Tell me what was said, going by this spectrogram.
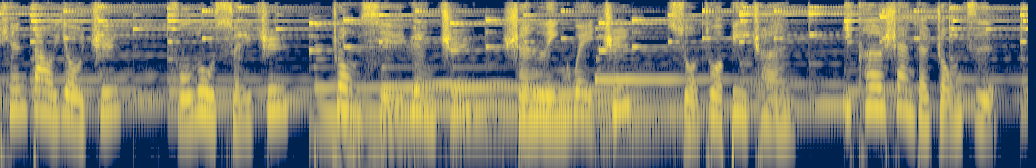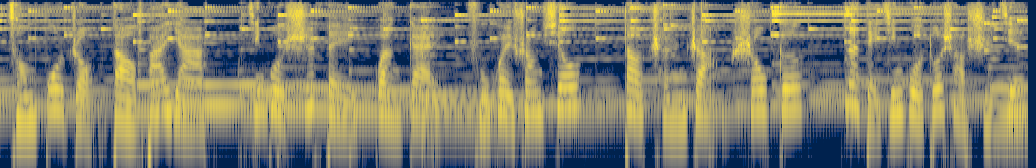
天道佑之。福禄随之，众邪怨之，神灵畏之，所作必成。一颗善的种子，从播种到发芽，经过施肥、灌溉、福慧双修，到成长、收割，那得经过多少时间？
